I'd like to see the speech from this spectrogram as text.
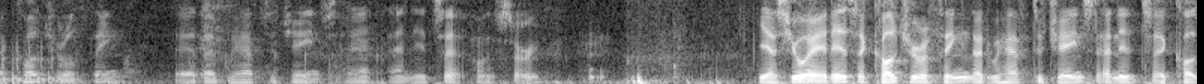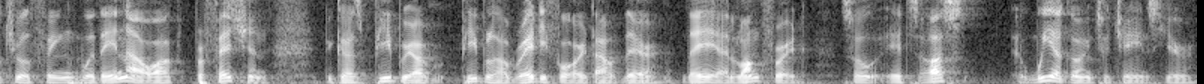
a cultural thing uh, that we have to change, uh, and it's a, oh sorry. Yeah, sure, it is a cultural thing that we have to change, and it's a cultural thing within our profession because people are people are ready for it out there. They long for it. So it's us. We are going to change here.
